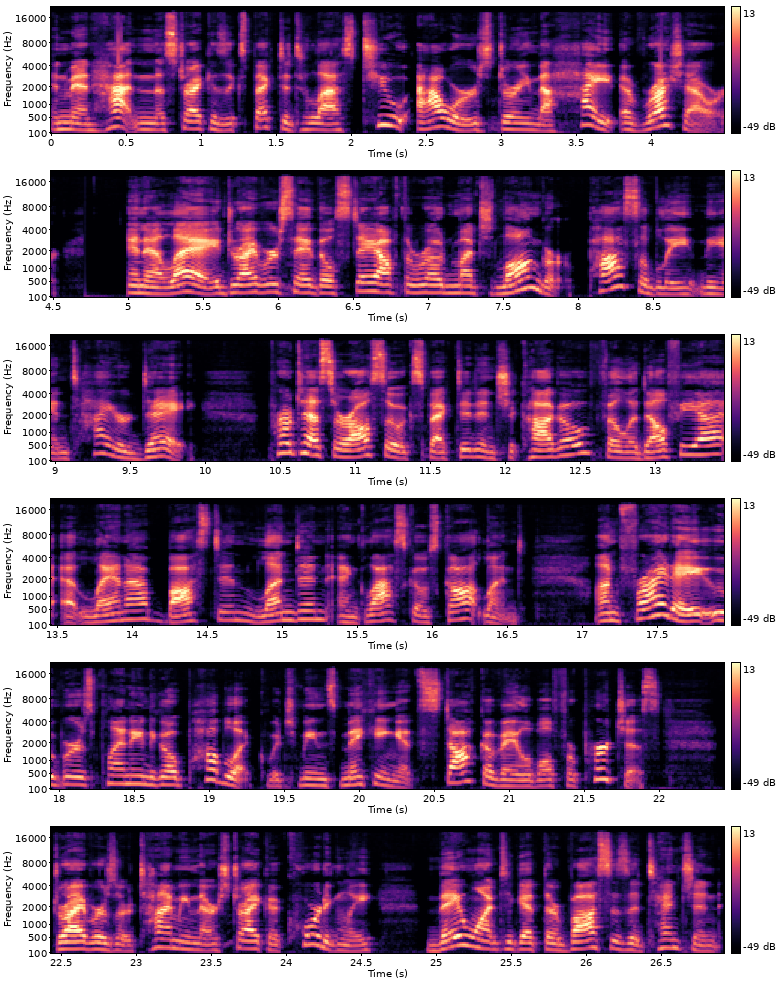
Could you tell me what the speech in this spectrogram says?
In Manhattan, the strike is expected to last two hours during the height of rush hour. In LA, drivers say they'll stay off the road much longer, possibly the entire day. Protests are also expected in Chicago, Philadelphia, Atlanta, Boston, London, and Glasgow, Scotland. On Friday, Uber is planning to go public, which means making its stock available for purchase. Drivers are timing their strike accordingly. They want to get their boss's attention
